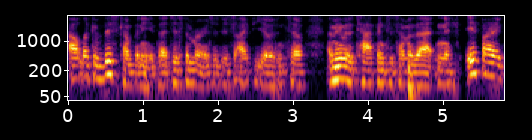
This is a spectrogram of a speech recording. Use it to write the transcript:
outlook of this company that just emerged or just IPO'd, and so I'm able to tap into some of that. And if if I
